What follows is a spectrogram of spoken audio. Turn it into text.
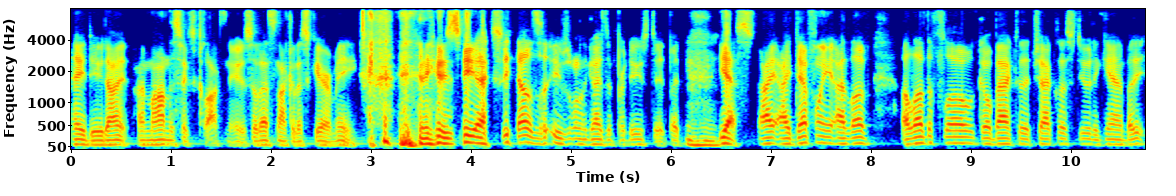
hey dude I, i'm on the six o'clock news so that's not going to scare me and he was he actually he was, he was one of the guys that produced it but Mhm. yes I, I definitely i love i love the flow go back to the checklist do it again but it,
